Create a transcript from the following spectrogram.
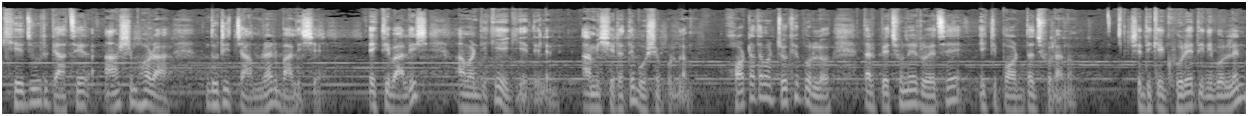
খেজুর গাছের আঁশ ভরা দুটি চামড়ার বালিশে। একটি বালিশ আমার দিকে এগিয়ে দিলেন। আমি সেটাতে বসে পড়লাম। হঠাৎ আমার চোখে পড়ল, তার পেছনে রয়েছে একটি পর্দা ঝোলানো। সেদিকে ঘুরে তিনি বললেন,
